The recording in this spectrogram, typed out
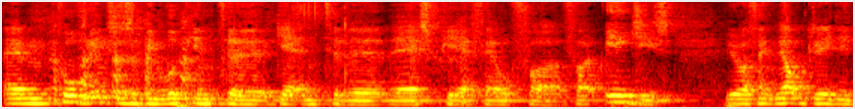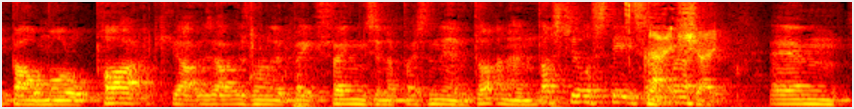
um, Cove Rangers have been looking to get into the, the SPFL for, for ages. You know, I think they upgraded Balmoral Park. That was that was one of the big things, and it's in the indu- an industrial estate. That's shite. Um,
